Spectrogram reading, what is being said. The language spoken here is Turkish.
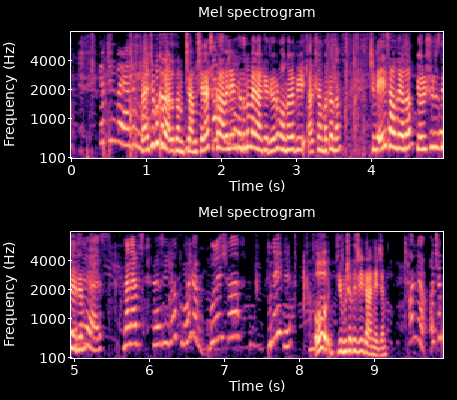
Hepsini beğendim. Bence bu kadar da tanıtacağım şeyler. Şu kahvelerin tadını merak ediyorum. Onlara bir akşam bakalım. Şimdi el sallayalım. Görüşürüz diyelim. Görüşürüz. Ben hepsi, her şeyi yaptım. Aynen. Bu neydi? O yumuşatıcıydı anneciğim. Anne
